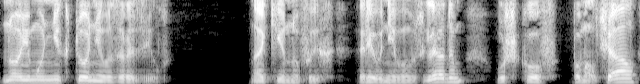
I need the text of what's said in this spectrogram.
Но ему никто не возразил. Накинув их ревнивым взглядом, Ушков помолчал,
